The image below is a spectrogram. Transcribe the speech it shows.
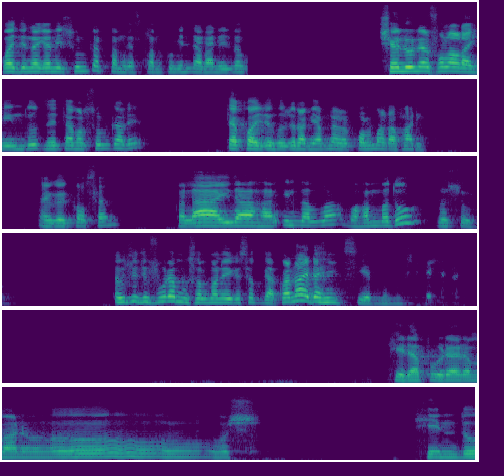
কয়দিন আগে আমি চুল কাটতাম, গেছিলাম কুমিল্লা রানীর বাবু। সেলুনের ফলারা হিন্দু যেটা আমার চুল কাটে, তা কয় যে, হুজুর, আমি আপনার কলমাটা ফাড়ি। আমি কই কসান ইল্লাল্লাহ কয়, না হিন্দু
